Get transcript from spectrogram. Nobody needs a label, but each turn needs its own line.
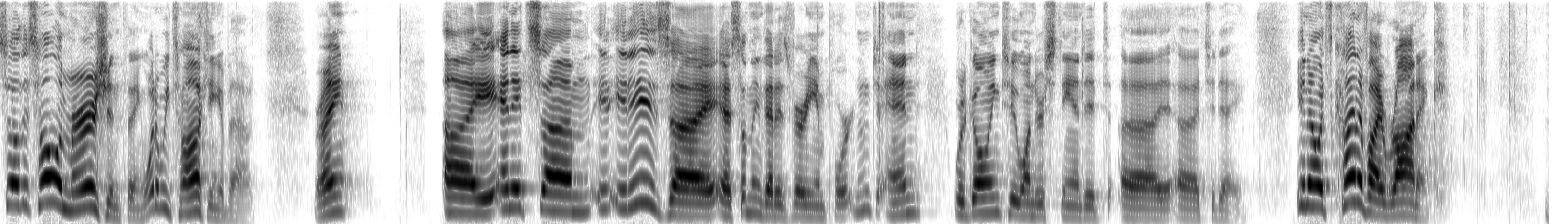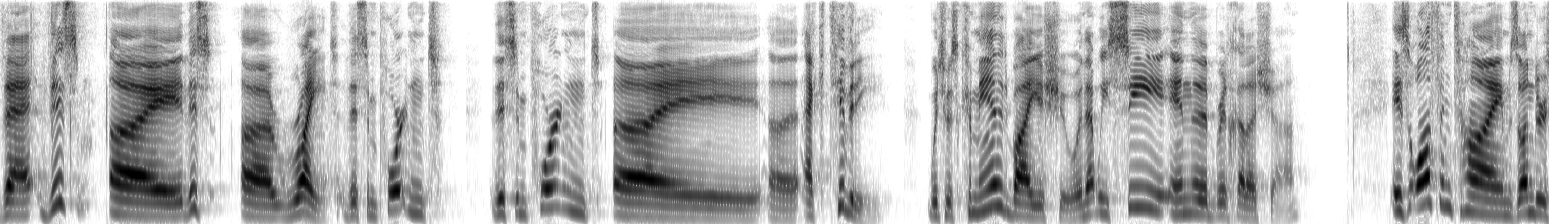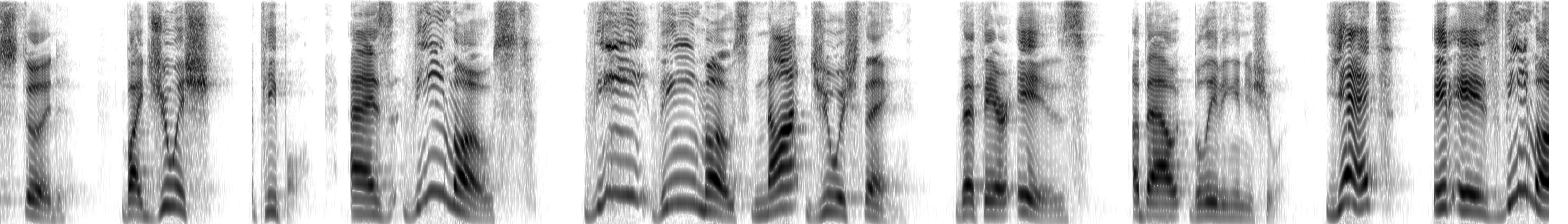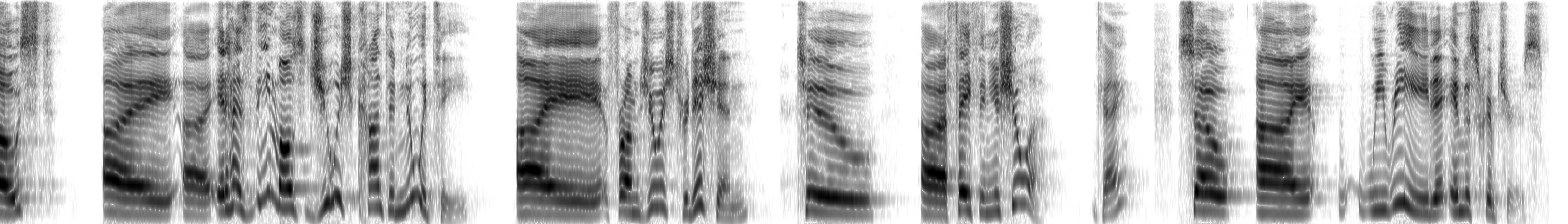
So, this whole immersion thing, what are we talking about? Right? Uh, and it's, um, it, it is uh, something that is very important, and we're going to understand it uh, uh today. You know, it's kind of ironic that this, uh, this uh, rite, this important, this important activity, which was commanded by Yeshua, and that we see in the Brit Chadashah, is oftentimes understood by Jewish people as the most, the, the most not Jewish thing that there is about believing in Yeshua. Yet, it is the most, uh, uh, it has the most Jewish continuity uh, from Jewish tradition to uh, faith in Yeshua. Okay? So, uh, we read in the scriptures,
